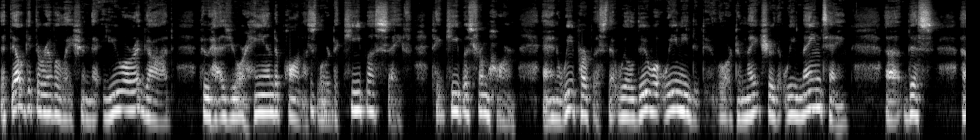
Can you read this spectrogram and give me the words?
that they'll get the revelation that you are a God who has your hand upon us, Lord, to keep us safe, to keep us from harm. And we purpose that we'll do what we need to do, Lord, to make sure that we maintain uh, this uh,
